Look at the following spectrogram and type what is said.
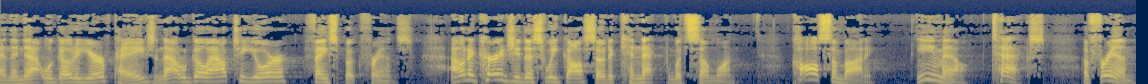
And then that will go to your page and that will go out to your Facebook friends. I to encourage you this week also to connect with someone. Call somebody, email, text, a friend,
